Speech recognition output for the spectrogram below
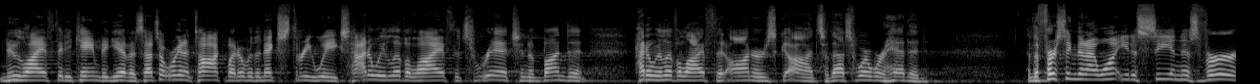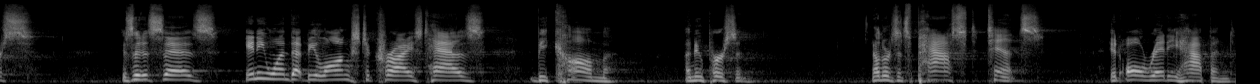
new life that he came to give us. That's what we're going to talk about over the next three weeks. How do we live a life that's rich and abundant? How do we live a life that honors God? So that's where we're headed. And the first thing that I want you to see in this verse is that it says, anyone that belongs to Christ has become a new person. In other words, it's past tense. It already happened.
